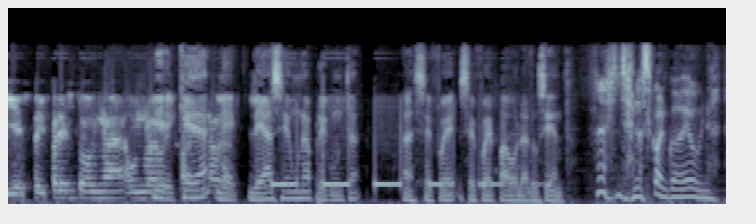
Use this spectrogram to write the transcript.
y estoy presto a, una- a un nuevo Mire, espacio. queda, le hace una pregunta. Ah, se fue, se fue Paola, lo siento. ya nos colgó de una.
